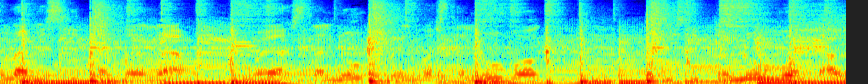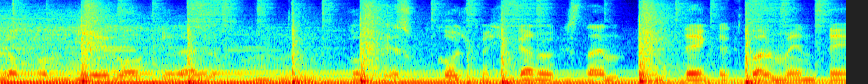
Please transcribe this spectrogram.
una visita, entonces voy hasta Luke, vengo hasta Lubbock, visito Lubbock, hablo con Diego, que, es un coach mexicano que está en Tech actualmente,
